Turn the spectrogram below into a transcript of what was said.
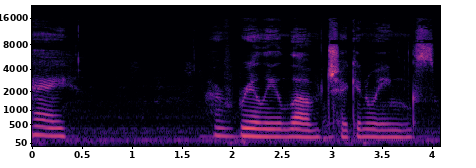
Hey, I really love chicken wings.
